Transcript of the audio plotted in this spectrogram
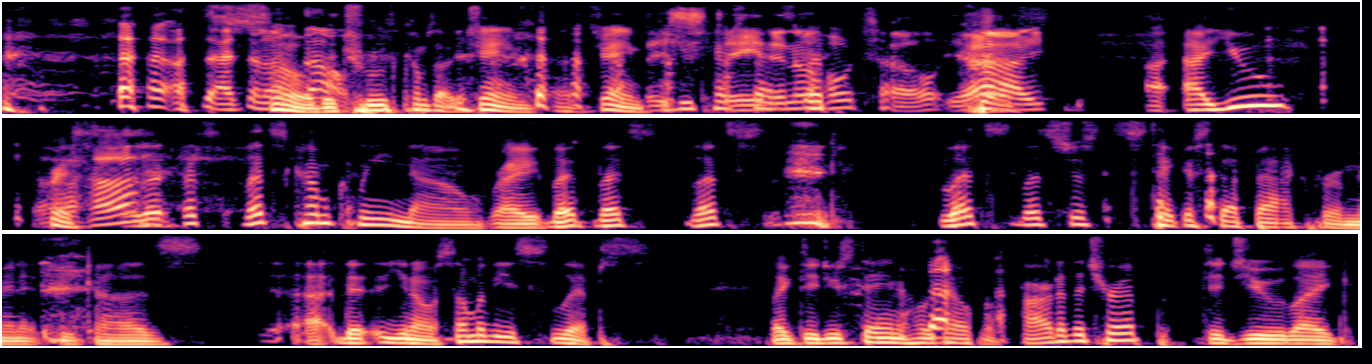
I said so the truth comes out. James, uh, James, They you stayed that in a step? hotel. Yeah. Chris, Are- Are you Chris, uh-huh. let, us let's come clean now, right? Let let's let's let's let's just take a step back for a minute because uh, the, you know some of these slips. Like, did you stay in a hotel for part of the trip? Did you like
